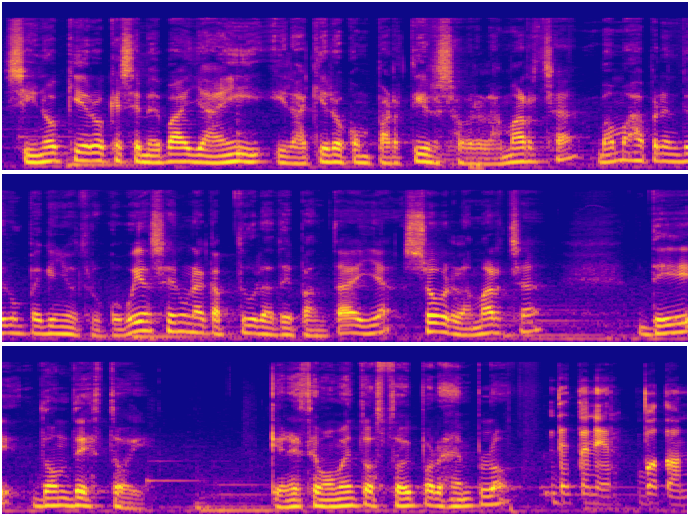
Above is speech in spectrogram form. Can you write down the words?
si no quiero que se me vaya ahí y la quiero compartir sobre la marcha, vamos a aprender un pequeño truco. Voy a hacer una captura de pantalla sobre la marcha de donde estoy. Que en este momento estoy, por ejemplo, detener, botón.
